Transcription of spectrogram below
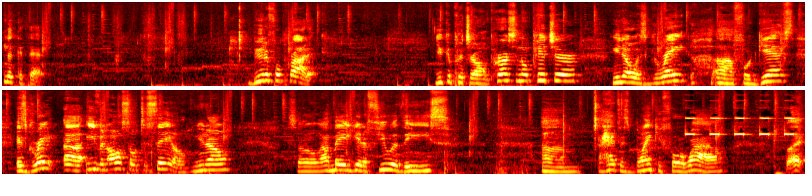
Look at that. Beautiful product. You can put your own personal picture. You know, it's great uh, for gifts. It's great uh, even also to sell, you know. So I may get a few of these. Um, I had this blanket for a while, but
